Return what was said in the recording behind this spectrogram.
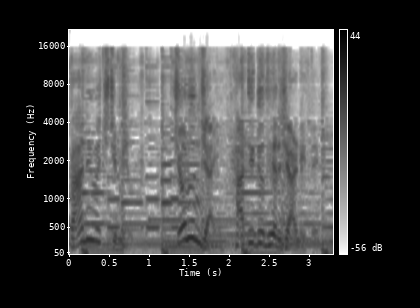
প্রাণী মিল্ক চলুন যাই হাতি দুধের জার্নিতে।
